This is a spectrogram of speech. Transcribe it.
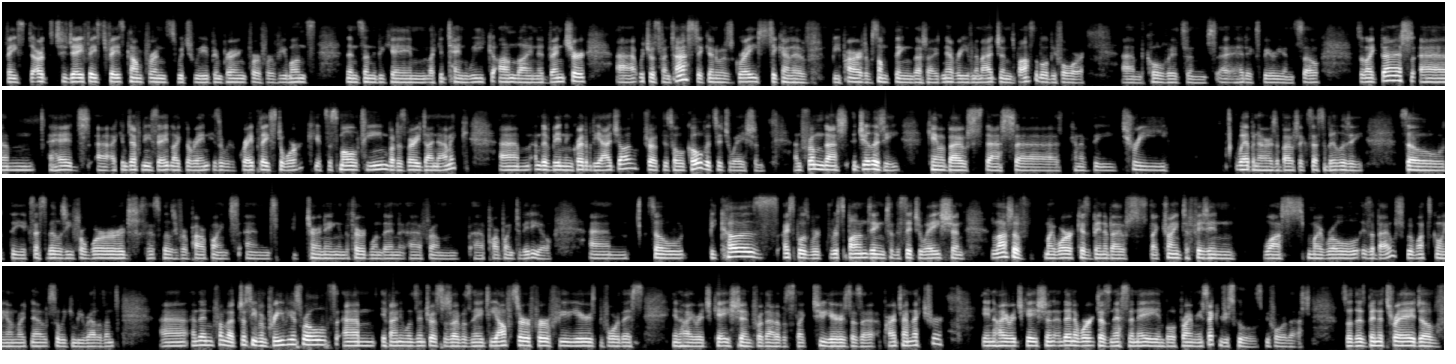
face or two-day face-to-face conference, which we've been preparing for for a few months, then suddenly became like a 10-week online adventure, uh, which was fantastic, and it was great to kind of be part of something that I'd never even imagined possible before, um, COVID and uh, had experience. So so like that, um, ahead, uh, I can definitely say like Lorraine is a great place to work. It's a small team, but it's very dynamic, um, and they've been incredibly agile throughout this whole COVID situation. And from that agility came about that uh, kind of the three webinars about accessibility. So the accessibility for Word, accessibility for PowerPoint, and turning in the third one then uh, from uh, PowerPoint to video. Um, so because I suppose we're responding to the situation, a lot of my work has been about like trying to fit in what my role is about with what's going on right now so we can be relevant. Uh, and then from that, just even previous roles, um, if anyone's interested, I was an AT officer for a few years before this in higher education. For that, I was like two years as a part-time lecturer in higher education, and then I worked as an SNA in both primary and secondary schools before that. So there's been a trade of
